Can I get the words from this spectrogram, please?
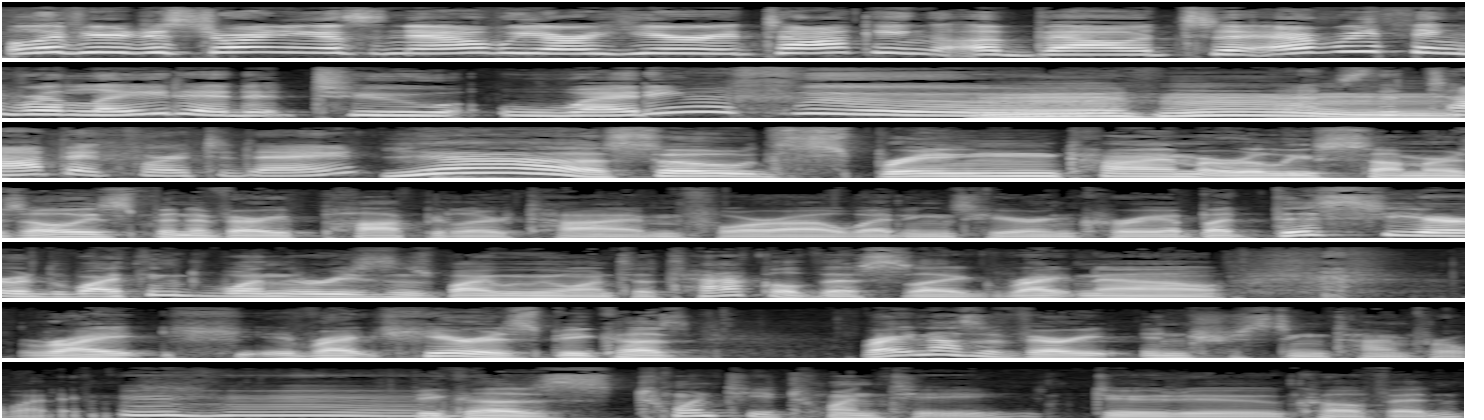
Well, if you're just joining us now, we are here talking about everything related to wedding food. That's the topic for today. Yeah, so springtime, early summer has always been a very popular time for uh, weddings here in Korea. But this year, I think one of the reasons why we want to tackle this, like right now, right, right here, is because right now is a very interesting time for weddings. Because 2020, due to COVID,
